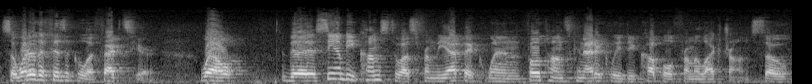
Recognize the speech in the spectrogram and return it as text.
So what are the physical effects here? Well, the CMB comes to us from the epoch when photons kinetically decouple from electrons. So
